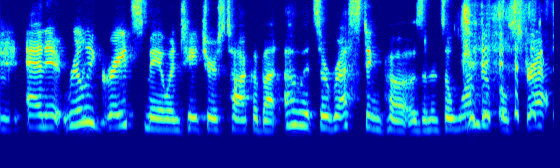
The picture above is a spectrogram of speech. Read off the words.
Mm-hmm. And it really grates me when teachers talk about, oh, it's a resting pose and it's a wonderful stretch.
